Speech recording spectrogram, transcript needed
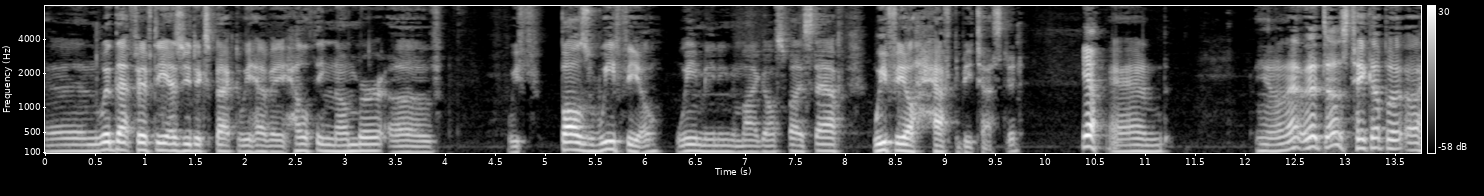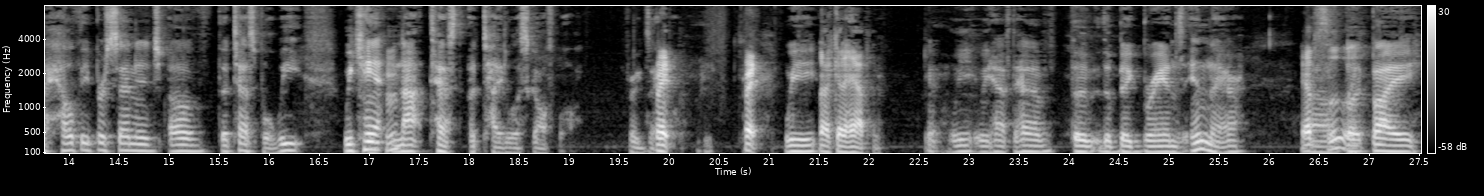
and with that 50, as you'd expect, we have a healthy number of we balls we feel, we meaning the My Golf Spy staff, we feel have to be tested. Yeah. And you know, that, that does take up a, a healthy percentage of the test pool. We we can't Mhm. not test a Titleist golf ball, for example. Right. Right. We Not going to happen. yeah, we we have to have the the big brands in there. Uh, Absolutely. but by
